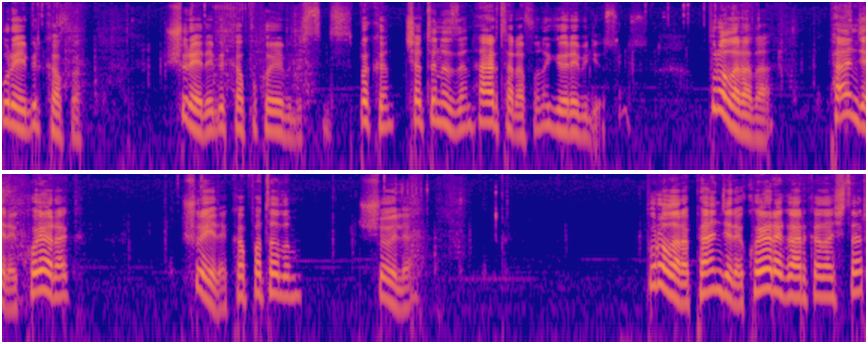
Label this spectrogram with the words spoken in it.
buraya bir kapı. Şuraya da bir kapı koyabilirsiniz. Bakın çatınızın her tarafını görebiliyorsunuz. Buralara da pencere koyarak şurayı da kapatalım. Şöyle. Buralara pencere koyarak arkadaşlar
